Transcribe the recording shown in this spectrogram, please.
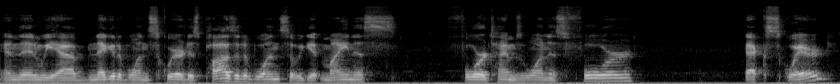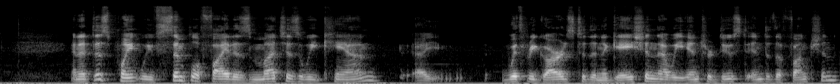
And then we have negative 1 squared is positive 1, so we get minus 4 times 1 is 4 x squared. And at this point, we've simplified as much as we can uh, with regards to the negation that we introduced into the function.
